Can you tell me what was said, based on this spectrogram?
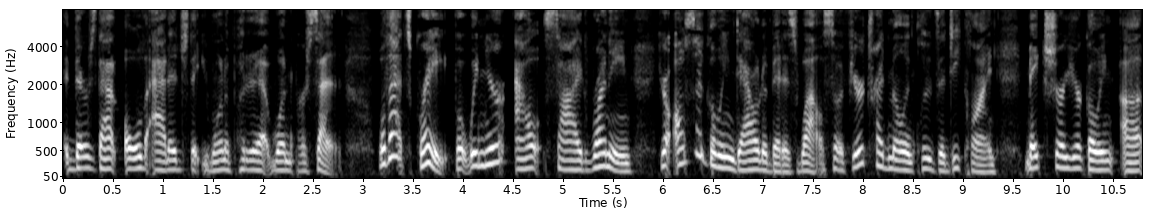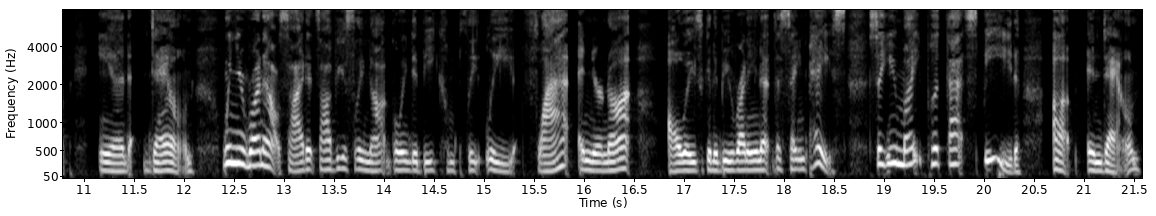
there's that old adage that you want to put it at 1%. Well, that's great. But when you're outside running, you're also going down a bit as well. So if your treadmill includes a decline, make sure you're going up and down. When you run outside, it's obviously not going to be completely flat and you're not always going to be running at the same pace. So you might put that speed up and down.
